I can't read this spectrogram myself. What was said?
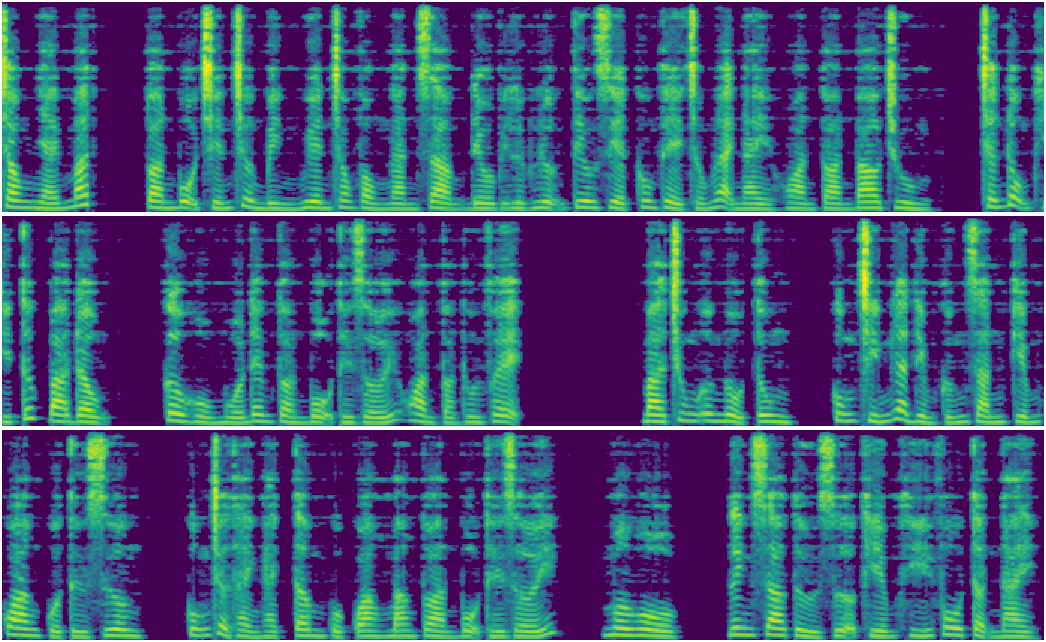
trong nháy mắt, toàn bộ chiến trường bình nguyên trong vòng ngàn dặm đều bị lực lượng tiêu diệt không thể chống lại này hoàn toàn bao trùm, chấn động khí tức ba động, cơ hồ muốn đem toàn bộ thế giới hoàn toàn thôn vệ. Mà trung ương nổ tung, cũng chính là điểm cứng rắn kiếm quang của Từ Dương, cũng trở thành hạch tâm của quang mang toàn bộ thế giới. Mơ hồ, Linh Giao từ giữa kiếm khí vô tận này,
